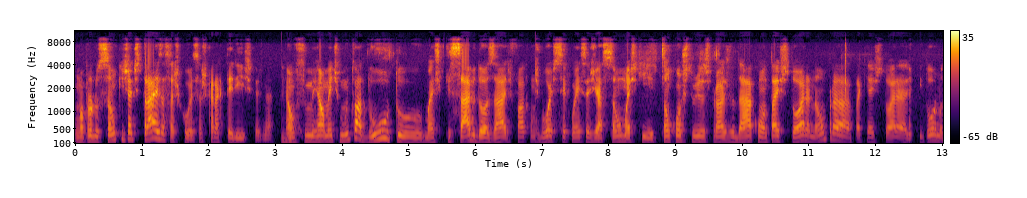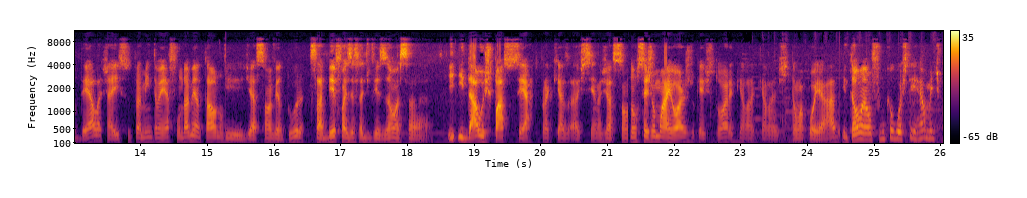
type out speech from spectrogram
uma produção que já te traz essas coisas, essas características. Né? É um filme realmente muito adulto, mas que sabe dosar de fato com as boas sequências de ação, mas que são construídas para ajudar a contar a história, não para que a história em torno delas. né? Isso para mim também é fundamental no de, de ação-aventura, saber fazer essa divisão, essa e, e dar o espaço certo para que as, as cenas de ação não sejam maiores do que a história que, ela, que elas estão apoiadas. Então é um filme que eu gostei realmente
